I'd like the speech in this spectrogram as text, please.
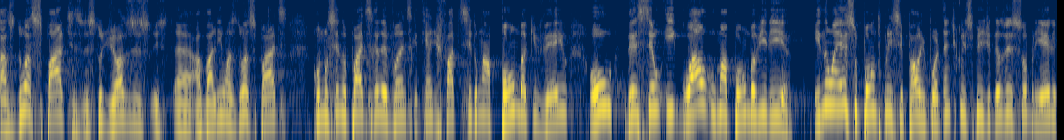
as, duas partes, os estudiosos é, avaliam as duas partes como sendo partes relevantes, que tenha de fato sido uma pomba que veio, ou desceu igual uma pomba viria. E não é esse o ponto principal, o importante é que o Espírito de Deus veio sobre ele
